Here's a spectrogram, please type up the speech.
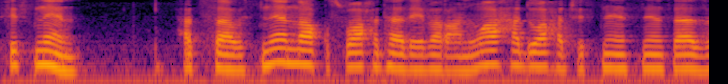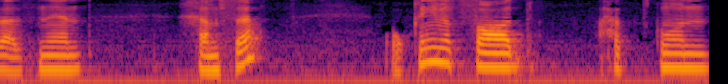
في اثنين. حتساوي اثنين ناقص واحد هذا عبارة عن واحد واحد في اثنين اثنين ثلاثة زائد اثنين خمسة. وقيمة صاد حتكون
